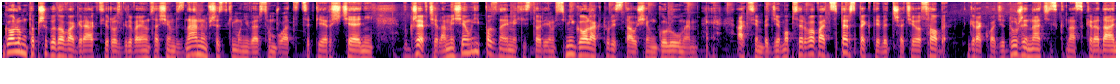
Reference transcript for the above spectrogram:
Gollum to przygodowa gra akcji rozgrywająca się w znanym wszystkim uniwersum Władcy Pierścieni. W grze wcielamy się i poznajemy historię Smigola, który stał się Gollumem. Akcję będziemy obserwować z perspektywy trzeciej osoby. Gra kładzie duży nacisk na skradanie.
